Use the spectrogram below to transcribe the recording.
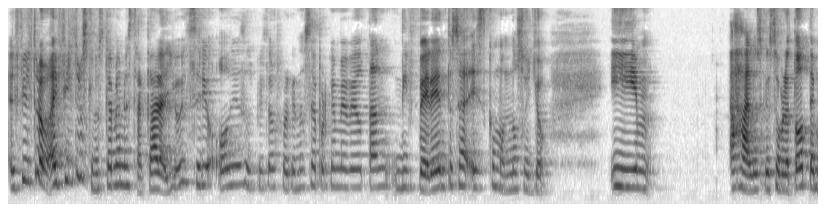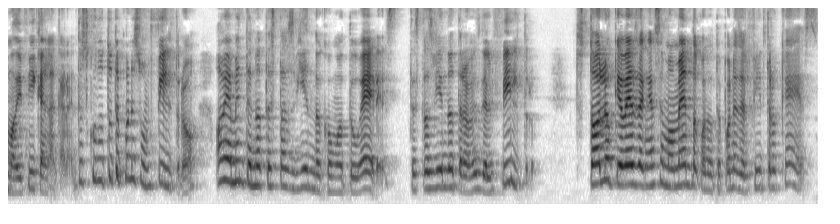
El filtro, hay filtros que nos cambian nuestra cara. Yo en serio odio esos filtros porque no sé por qué me veo tan diferente. O sea, es como no soy yo. Y, ajá, los que sobre todo te modifican la cara. Entonces, cuando tú te pones un filtro, obviamente no te estás viendo como tú eres. Te estás viendo a través del filtro. Entonces, todo lo que ves en ese momento cuando te pones el filtro, ¿qué es?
